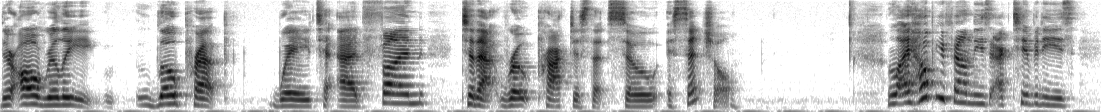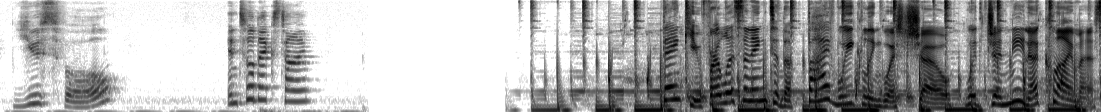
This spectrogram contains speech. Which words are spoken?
they're all really low prep way to add fun to that rote practice that's so essential. Well, I hope you found these activities useful until next time. Thank you for listening to the Five Week Linguist Show with Janina Klimas.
